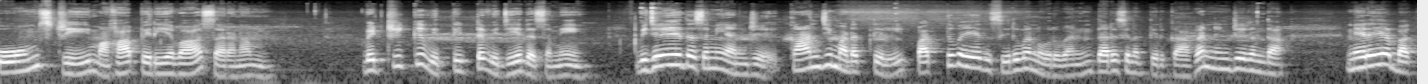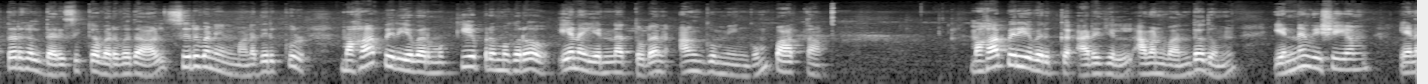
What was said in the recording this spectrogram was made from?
ஓம் ஸ்ரீ மகா பெரியவா சரணம். வெற்றிக்கு வித்திட்ட விஜயதசமி. விஜயதசமி அன்று காஞ்சி மடத்தில் பத்து வயது சிறுவன் ஒருவன் தரிசனத்திற்காக நின்றிருந்தான். நிறைய பக்தர்கள் தரிசிக்க வருவதால் சிறுவனின் மனதிற்குள் மகா பெரியவர் முக்கிய பிரமுகரோ என எண்ணத்துடன் அங்கும் இங்கும் பார்த்தான். மகா பெரியவருக்கு அருகில் அவன் வந்ததும் என்ன விஷயம்? என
